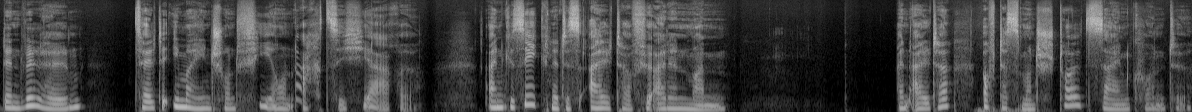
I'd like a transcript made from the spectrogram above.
denn Wilhelm zählte immerhin schon 84 Jahre. Ein gesegnetes Alter für einen Mann. Ein Alter, auf das man stolz sein konnte.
